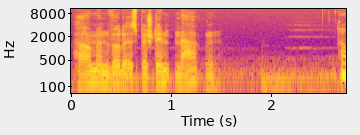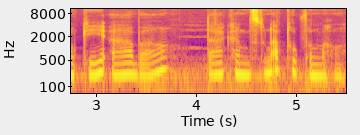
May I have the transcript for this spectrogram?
Herman würde es bestimmt merken. Okay, aber da kannst du einen Abdruck von machen.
